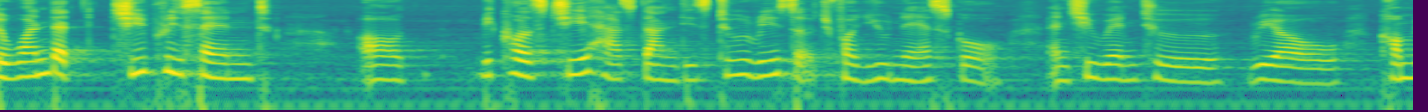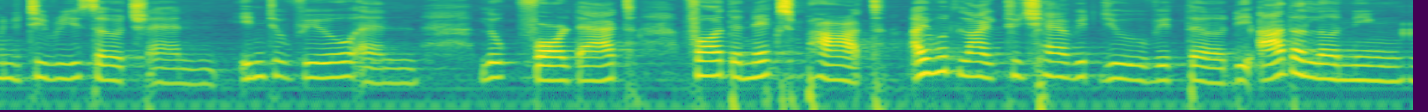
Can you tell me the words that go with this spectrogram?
The one that she present, uh, because she has done these two research for UNESCO, and she went to real community research and interview and look for that. For the next part, I would like to share with you with the, the other learning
